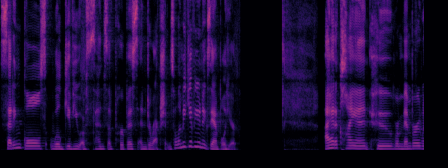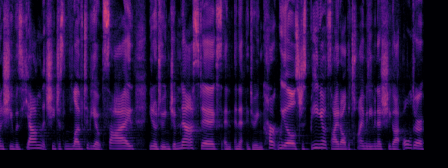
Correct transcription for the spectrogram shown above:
Setting goals will give you a sense of purpose and direction. So, let me give you an example here. I had a client who remembered when she was young that she just loved to be outside, you know, doing gymnastics and, and uh, doing cartwheels, just being outside all the time. And even as she got older,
